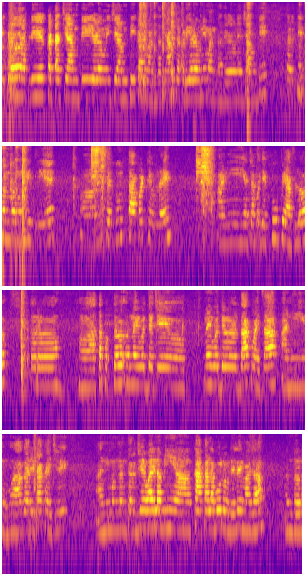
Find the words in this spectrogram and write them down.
इकडं आपली कटाची आमटी येळवणीची आमटी काय म्हणतात आमच्याकडे येळवणी म्हणतात येळवण्याची आमटी. तर ती पण बनवून घेतली आहे. इथे दूध तापत ठेवलंय. आणि याच्यामध्ये तूप आहे आपलं. तर आता फक्त नैवेद्याचे नैवेद्य दाखवायचा आणि आगारी टाकायची. आणि मग नंतर जेवायला मी काकाला बोलवलेलं आहे माझ्या. नंतर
